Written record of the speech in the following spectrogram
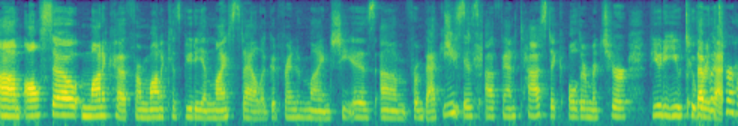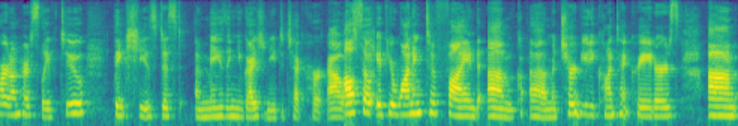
Um, also Monica from Monica's Beauty and Lifestyle a good friend of mine. She is um, from back east. she is a fantastic older, mature beauty YouTuber that puts that her heart on her sleeve too think she is just amazing. You guys you need to check her out. Also if you're wanting to find um, uh, mature beauty content creators um,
